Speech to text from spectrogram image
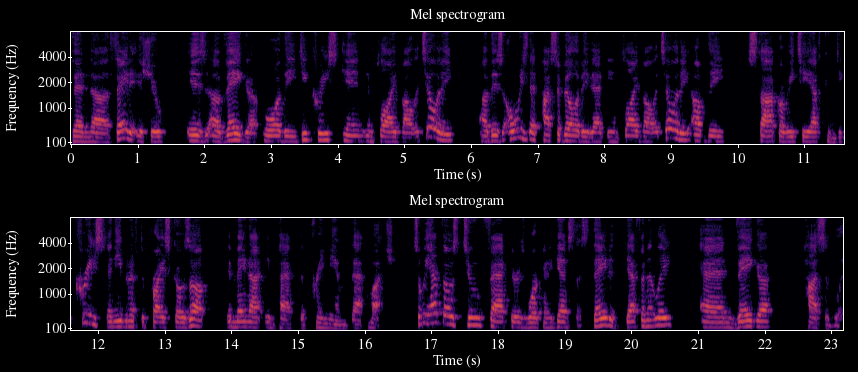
than uh, theta issue, is uh, Vega or the decrease in implied volatility. Uh, there's always that possibility that the implied volatility of the stock or ETF can decrease, and even if the price goes up, it may not impact the premium that much. So we have those two factors working against us theta definitely, and Vega possibly.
